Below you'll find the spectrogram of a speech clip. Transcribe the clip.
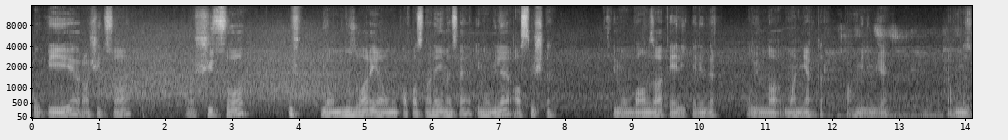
Çok iyi. Raşitsa. Raşitsa. Uf, yalnız var ya onun kafasına değmese Immobile asmıştı. Simon Banza tehlikelidir. Oyunda manyaktır tahminimce. Yalnız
